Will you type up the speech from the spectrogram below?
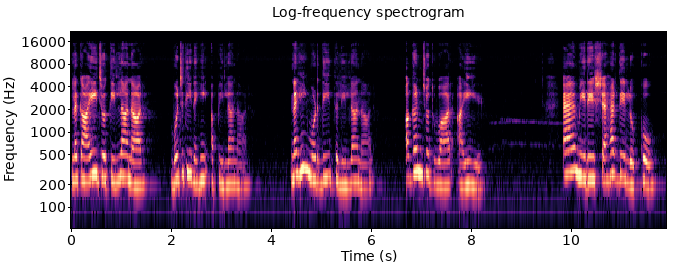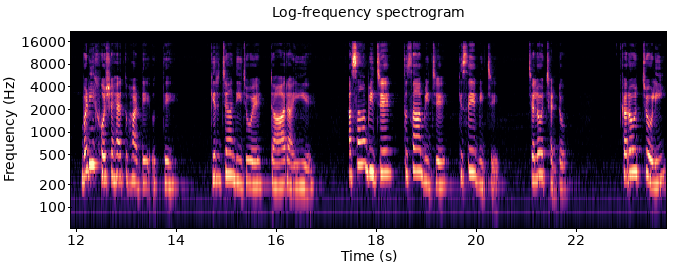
ਲਗਾਈ ਜੋ ਤੀਲਾ ਨਾਲ, ਬੁਝਦੀ ਨਹੀਂ ਅਪੀਲਾਂ ਨਾਲ। ਨਹੀਂ ਮੁੜਦੀ ਦਲੀਲਾਂ ਨਾਲ, ਅਗਨ ਜੋ ਦੁਆਰ ਆਈ ਏ ਐ ਮੇਰੇ ਸ਼ਹਿਰ ਦੇ ਲੋਕੋ, ਬੜੀ ਖੁਸ਼ ਹੈ ਤੁਹਾਡੇ ਉੱਤੇ, ਗਿਰਜਾਂ ਦੀ ਜੋ ਏ ਡਾਰ ਆਈ ਏ ਅਸਾਂ ਬੀਜੇ, ਤੁਸਾਂ ਬੀਜੇ, ਕਿਸੇ ਬੀਜੇ। ਚਲੋ ਛੱਡੋ। ਕਰੋ ਝੋਲੀ,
